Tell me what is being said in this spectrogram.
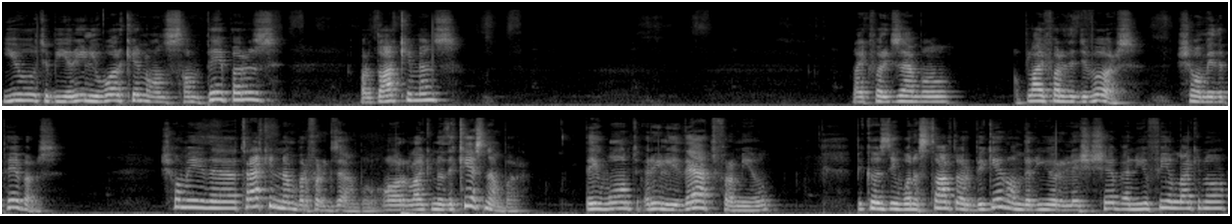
you to be really working on some papers or documents. Like for example apply for the divorce show me the papers. Show me the tracking number for example or like you know the case number. They want really that from you because they want to start or begin on their new relationship and you feel like you know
